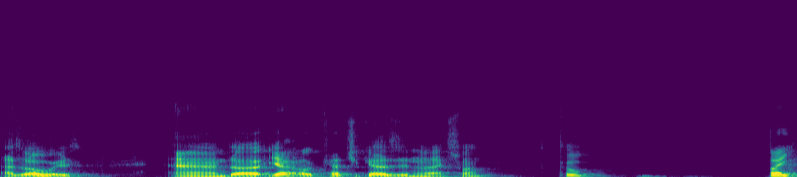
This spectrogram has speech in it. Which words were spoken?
as always. And uh, yeah, I'll catch you guys in the next one. Cool. Bye.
